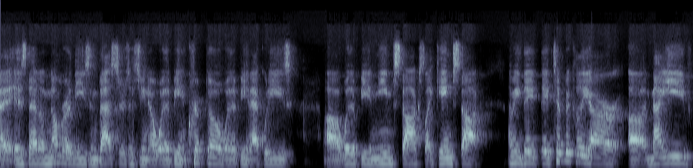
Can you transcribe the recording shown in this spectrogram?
uh, is that a number of these investors, as you know, whether it be in crypto, whether it be in equities, uh, whether it be in meme stocks like GameStop, I mean, they they typically are uh, naive.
